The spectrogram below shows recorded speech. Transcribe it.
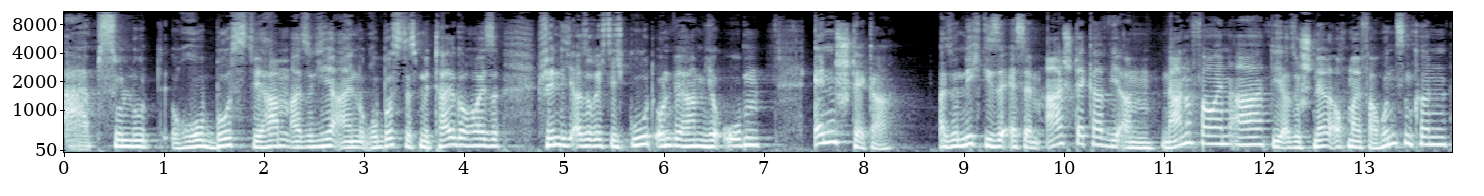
absolut robust. Wir haben also hier ein robustes Metallgehäuse. Finde ich also richtig gut. Und wir haben hier oben Endstecker. Also nicht diese SMA-Stecker wie am Nano-VNA, die also schnell auch mal verhunzen können,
